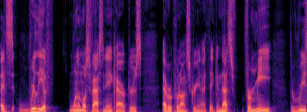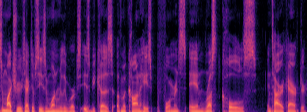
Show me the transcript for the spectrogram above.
it's really a one of the most fascinating characters ever put on screen, I think, and that's for me the reason why True Detective season one really works is because of McConaughey's performance and Rust Cohle's entire character.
